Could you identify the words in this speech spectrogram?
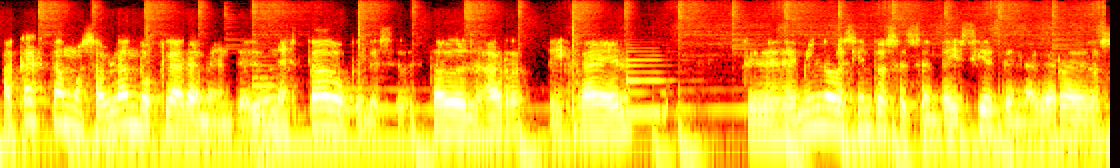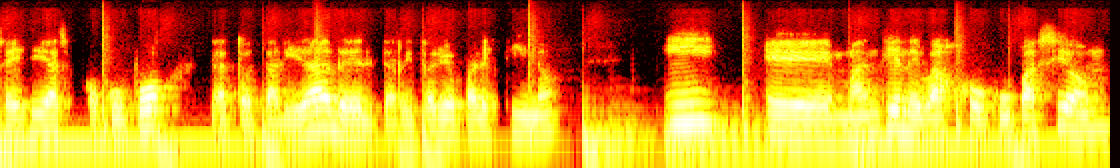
Acá estamos hablando claramente de un estado que es el Estado de Israel, que desde 1967, en la Guerra de los Seis Días, ocupó la totalidad del territorio palestino y eh, mantiene bajo ocupación,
